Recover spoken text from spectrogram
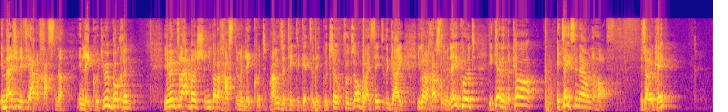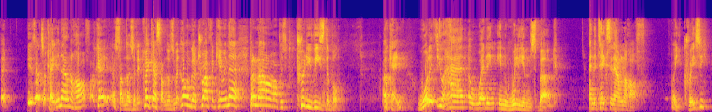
Imagine if you have a chasna in Lakewood. You're in Brooklyn, you're in Flatbush, and you've got a chasna in Lakewood. How long does it take to get to Lakewood? So, for example, I say to the guy, you got a chasna in Lakewood, you get in the car, it takes an hour and a half. Is that okay? Uh, yes, that's okay. An hour and a half, okay. Sometimes a bit quicker, sometimes a bit longer, traffic here and there, but an hour and a half is pretty reasonable. Okay, what if you had a wedding in Williamsburg and it takes an hour and a half? Well, are you crazy?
